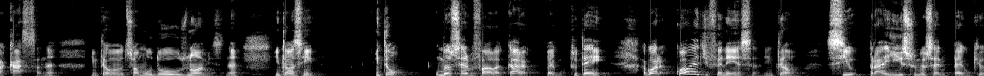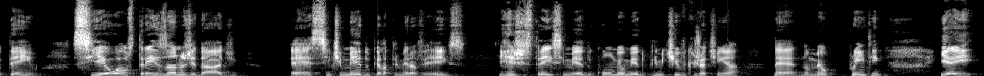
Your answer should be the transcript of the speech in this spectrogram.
a caça, né? Então só mudou os nomes, né? Então assim, então o meu cérebro fala, cara, pega o que tu tem. Agora, qual é a diferença? Então, se para isso meu cérebro pega o que eu tenho, se eu aos três anos de idade é, senti medo pela primeira vez e registrei esse medo com o meu medo primitivo que eu já tinha, né, no meu printing, e aí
